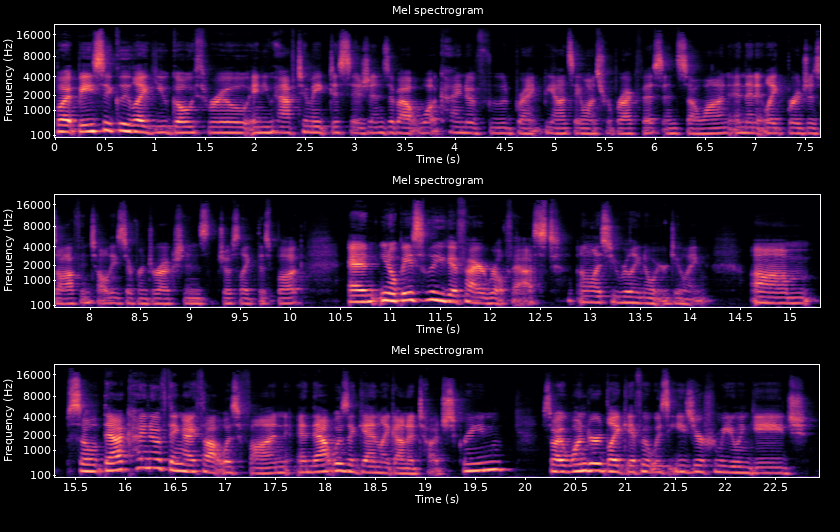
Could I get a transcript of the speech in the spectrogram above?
But basically like you go through and you have to make decisions about what kind of food beyonce wants for breakfast and so on. And then it like bridges off into all these different directions just like this book. And you know basically you get fired real fast unless you really know what you're doing. Um so that kind of thing i thought was fun. And that was again like on a touch screen. So i wondered like if it was easier for me to engage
